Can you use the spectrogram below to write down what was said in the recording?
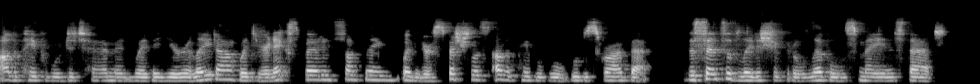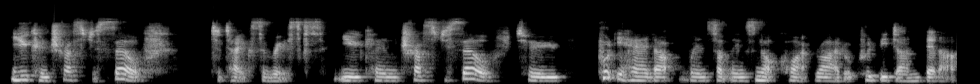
Other people will determine whether you're a leader, whether you're an expert in something, whether you're a specialist. Other people will, will describe that. The sense of leadership at all levels means that you can trust yourself to take some risks. You can trust yourself to put your hand up when something's not quite right or could be done better.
